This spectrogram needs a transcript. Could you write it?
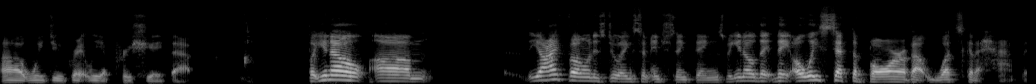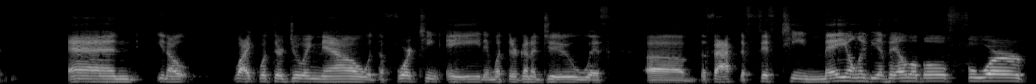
Uh, we do greatly appreciate that. But you know, um, the iPhone is doing some interesting things, but you know, they, they always set the bar about what's going to happen. And, you know, like what they're doing now with the 14.8 and what they're going to do with uh, the fact that 15 may only be available for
